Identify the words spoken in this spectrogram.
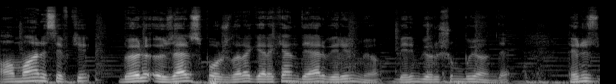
Ama maalesef ki böyle özel sporculara gereken değer verilmiyor. Benim görüşüm bu yönde. Henüz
